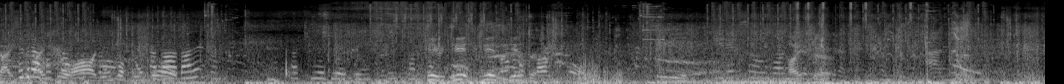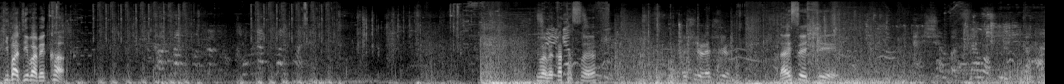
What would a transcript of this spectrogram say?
나이스, 나이스, 나이스. 와, 용법, 용법. 나, 나 해줘. 나 뒤에, 뒤에, 뒤에. 뒤에 뒤에 뒤에 뒤에 있어 나이스 디바 디바 메카 디바 메카 탔어요 애쉬 애쉬 나이스 애쉬 다시 한번 싸워볼까?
